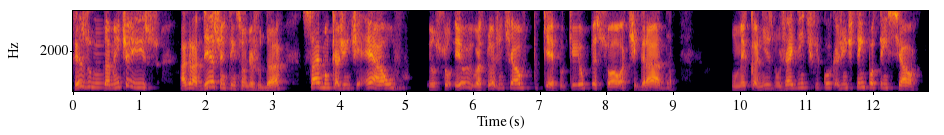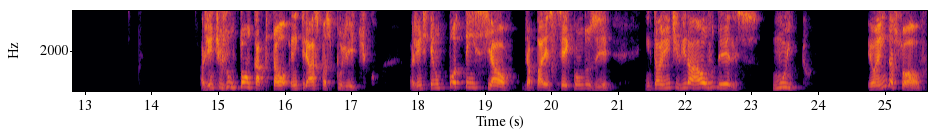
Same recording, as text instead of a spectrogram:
Resumidamente é isso. Agradeço a intenção de ajudar. Saibam que a gente é alvo. Eu sou eu e o Arthur, a gente é alvo por quê? Porque o pessoal, a Tigrada, o mecanismo já identificou que a gente tem potencial. A gente juntou um capital, entre aspas, político. A gente tem um potencial de aparecer e conduzir. Então a gente vira alvo deles. Muito. Eu ainda sou alvo.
